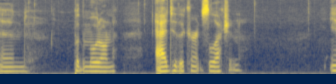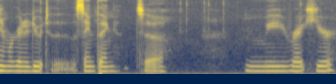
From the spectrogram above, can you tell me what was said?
And put the mode on add to the current selection. And we're going to do it to the, same thing to me right here.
